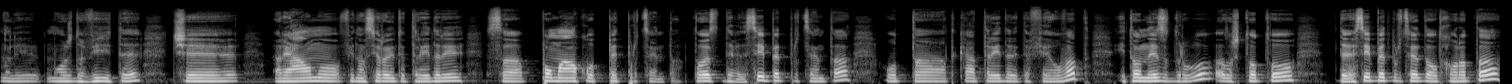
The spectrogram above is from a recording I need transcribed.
нали, може да видите, че реално финансираните трейдери са по-малко от 5%. Тоест 95% от а, така трейдерите фейлват и то не е за друго, защото 95% от хората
